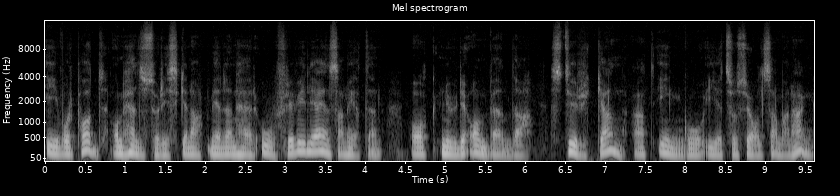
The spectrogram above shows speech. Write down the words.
i vår podd om hälsoriskerna med den här ofrivilliga ensamheten och nu det omvända, styrkan att ingå i ett socialt sammanhang.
